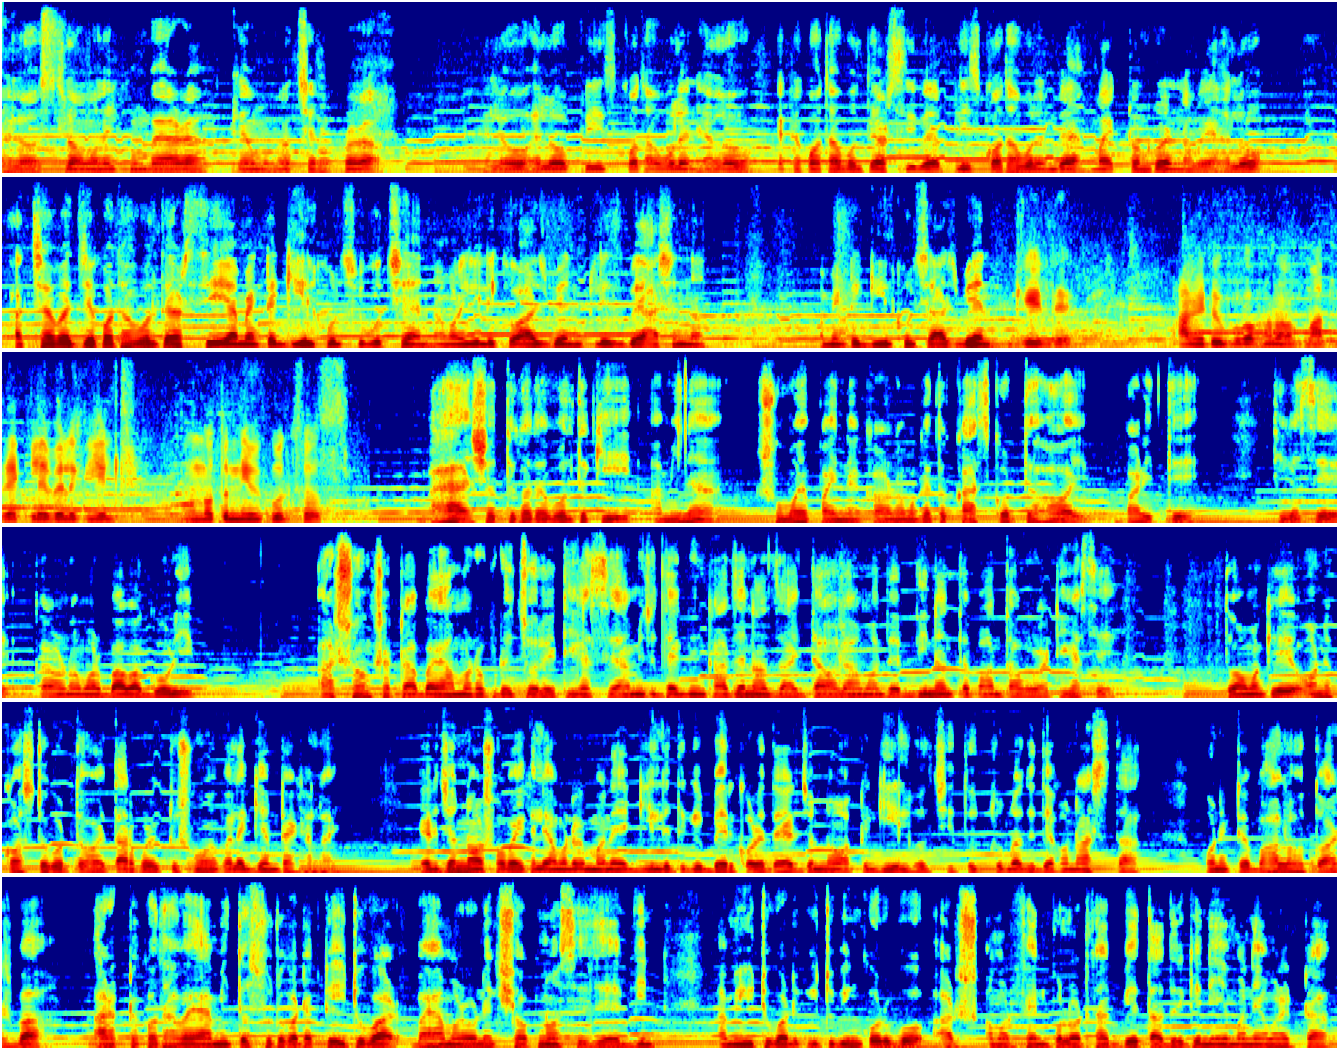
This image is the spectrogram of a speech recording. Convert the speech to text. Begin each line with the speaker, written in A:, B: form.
A: Hello আসসালামু আলাইকুম ভাইয়ারা। কেমন আছেন আপনারা? হ্যালো হ্যালো প্লিজ কথা বলেন হ্যালো। একটা কথা বলতে আসছি ভাইয়া প্লিজ কথা বলেন ভাইয়া। মাইক টন করেন না ভাইয়া হ্যালো। আচ্ছা ভাই যে কথা বলতে আসছি আমি একটা গিল খুলছি বুঝছেন? আমার গিলে কেউ আসবেন প্লিজ ভাই আসেন না। আমি একটা গিল খুলছি আসবেন?
B: গিল্ডে আমি ঢুকবো কখনো? মাত্র এক লেভেলে গিল্ড নতুন নিউ খুলছস।
A: হ্যাঁ সত্যি কথা বলতে কি আমি না সময় পাই না কারণ আমাকে তো কাজ করতে হয় বাড়িতে। ঠিক আছে? কারণ আমার বাবা গরিব। আর সংসারটা ভাই আমার উপরে চলে, ঠিক আছে? আমি যদি একদিন কাজে না যাই, তাহলে আমাদের দিন আনতে পান্তা হবে, ঠিক আছে? তো আমাকে অনেক কষ্ট করতে হয়। তারপর একটু সময় পেলে গেমটা খেলাই। এর জন্য সবাই খালি আমার মানে গিল্ডে থেকে বের করে দেয়। এর জন্য একটা গিল বলছি তো তোমরা যদি এখন আসতা, অনেকটা ভালো হতো। আসবা? আর একটা কথা ভাই আমি তো ছোটোখাটো একটা ইউটিউবার ভাই আমার অনেক স্বপ্ন আছে যে একদিন আমি ইউটিউবার ইউটিউবিং করব আর আমার ফ্যান ফলোয়ার থাকবে তাদেরকে নিয়ে মানে আমার একটা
